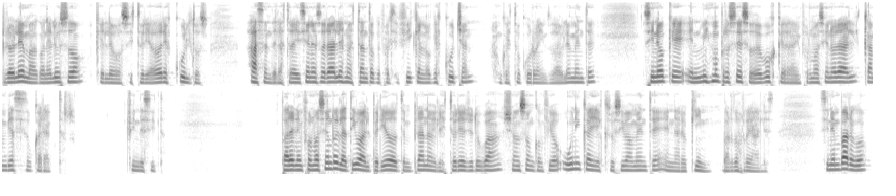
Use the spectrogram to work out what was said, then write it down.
problema con el uso que los historiadores cultos hacen de las tradiciones orales no es tanto que falsifiquen lo que escuchan, aunque esto ocurra indudablemente, sino que el mismo proceso de búsqueda de información oral cambia su carácter. Fin de cita. Para la información relativa al periodo temprano de la historia yoruba, Johnson confió única y exclusivamente en Aroquín, bardos reales. Sin embargo,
